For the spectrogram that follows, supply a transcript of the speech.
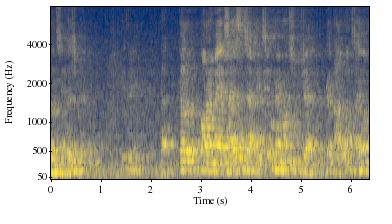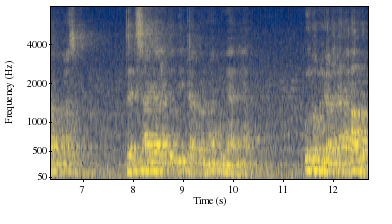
terus, ada juga. Gitu ya. Nah, kalau orang kayak saya sejak kecil memang sudah ketahuan saya orang puasa. Jadi saya itu tidak pernah punya niat untuk mendapatkan apa pun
